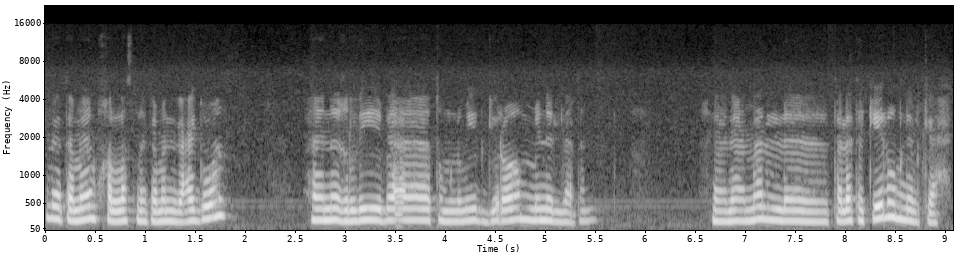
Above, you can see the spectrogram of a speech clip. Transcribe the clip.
كده تمام خلصنا كمان العجوة. هنغلي بقى 800 جرام من اللبن. إحنا هنعمل تلاتة كيلو من الكحك.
